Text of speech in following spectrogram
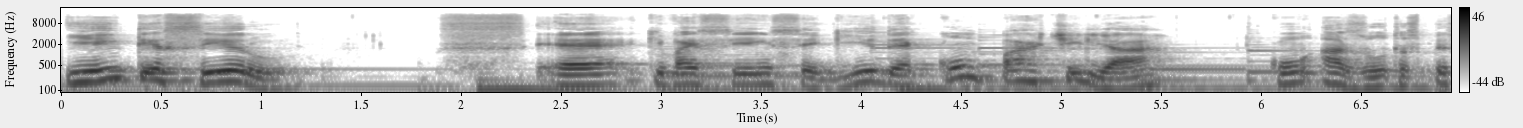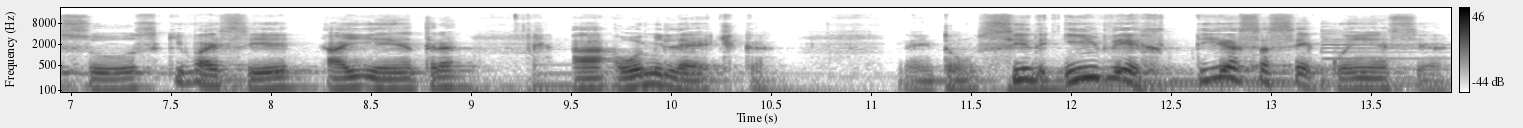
e em terceiro, é que vai ser em seguida é compartilhar com as outras pessoas, que vai ser aí entra a homilética. Né? Então, se inverter essa sequência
